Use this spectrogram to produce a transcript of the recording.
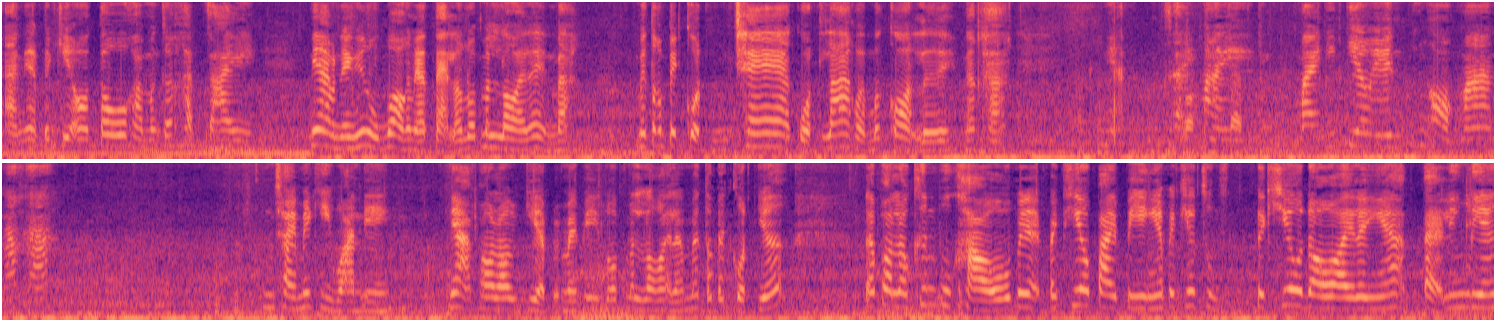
อ่าเนี่ยเป็นเกียร์ออโต้ค่ะ มันก็ขัดใจเนี่ยอย่างที่หนูบอกเนี่ยแต่แล้วรถมันลอยแล้วเห็นปะไม่ต้องไปกดแช่กดลากแบบเมื่อก่อนเลยนะคะ เนี่ยใช้ไม้ไม้นิดเดียวเองเพิ่งออกมานะคะเพิ่งใช้ไม่กี่วันเอง เนี่ย พอเราเหยียบไปไหมพี่รถมันลอยแล้วไม่ต้องไปกดเยอะ แล้วพอเราขึ้นภูเขาไปไปเที่ยวปลายปีอย่างเงี้ยไปเที่ยวถุงไปเที่ยวดอยอะไรเงี้ย แต่เลี้ยงเลี้ยง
